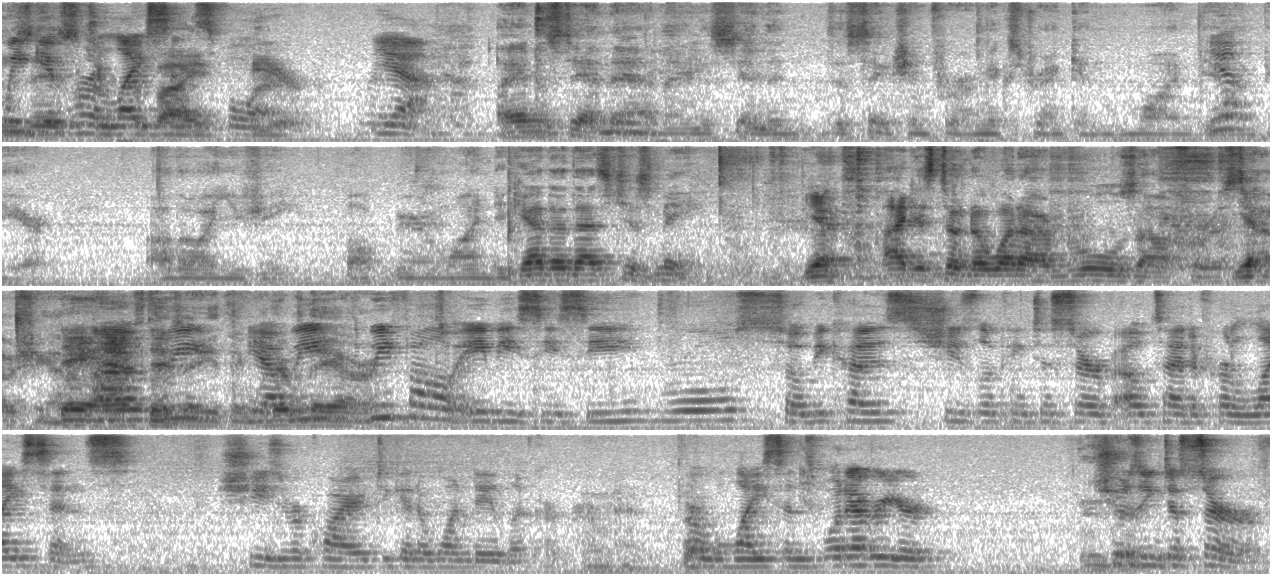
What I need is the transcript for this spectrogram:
we license give is her to license provide for. beer. yeah. I understand that, and I understand the distinction for a mixed drink and wine beyond beer. Although I usually bulk beer and wine together, that's just me. Yeah, I just don't know what our rules are for establishing. I they have if to- we- anything, yeah, whatever we- they are. We follow ABCC rules, so because she's looking to serve outside of her license, she's required to get a one-day liquor permit, or license, whatever you're choosing to serve.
